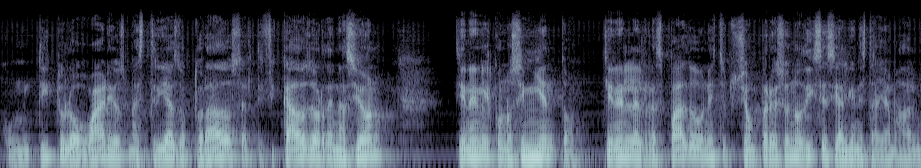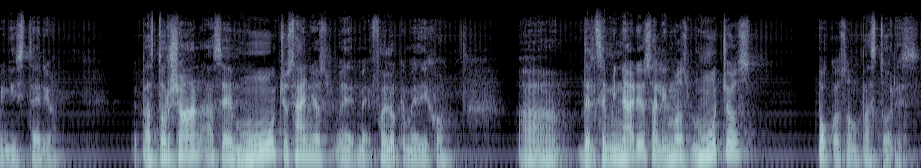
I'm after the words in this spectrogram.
con un título o varios, maestrías, doctorados, certificados de ordenación, tienen el conocimiento, tienen el respaldo de una institución, pero eso no dice si alguien está llamado al ministerio. El pastor Sean hace muchos años fue lo que me dijo. Ah, del seminario salimos muchos, pocos son pastores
